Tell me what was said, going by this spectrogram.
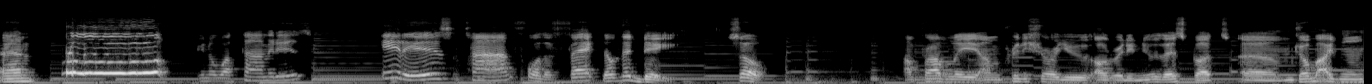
And you know what time it is? It is time for the fact of the day. So, I'm probably, I'm pretty sure you already knew this, but um, Joe Biden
